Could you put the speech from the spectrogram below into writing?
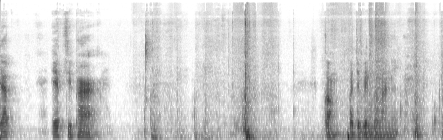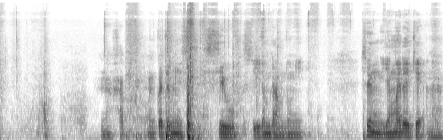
d ด f 15 ก็จะเป็นประมาณนี้นะครับ มันก็จะมีซิลสีดำๆตรงนี้ ซึ่งยังไม่ได้แกะนะครับ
